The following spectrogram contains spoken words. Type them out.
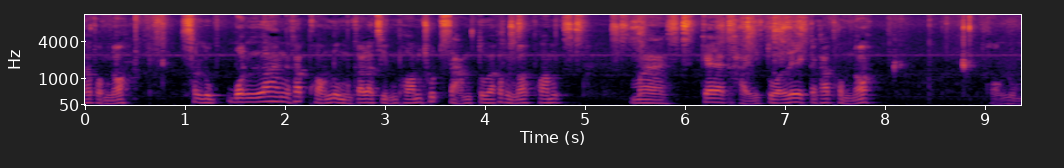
ครับผมเนาะสรุปบนล่างนะครับของหนุ่มกาลสินพร้อมชุดสามตัวครับผมเนาะพร้อมมาแก้ไขตัวเลขนะครับ ผมเนาะของหนุ่ม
